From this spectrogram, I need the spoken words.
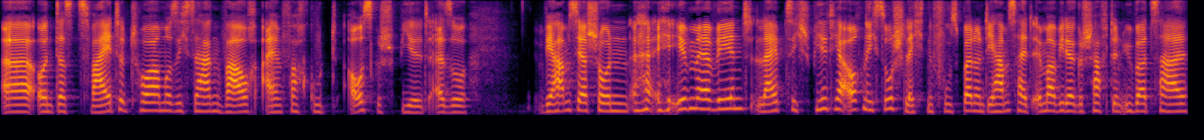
Äh, und das zweite Tor, muss ich sagen, war auch einfach gut ausgespielt. Also wir haben es ja schon eben erwähnt, Leipzig spielt ja auch nicht so schlechten Fußball und die haben es halt immer wieder geschafft, in Überzahl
